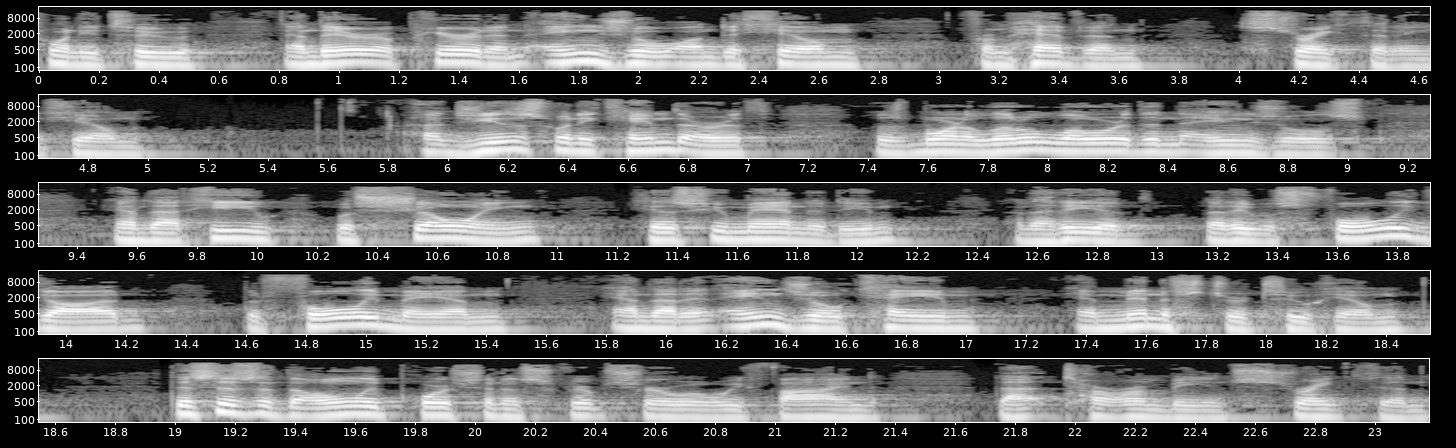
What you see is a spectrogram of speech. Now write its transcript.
22, and there appeared an angel unto him from heaven, strengthening him. Uh, Jesus, when he came to earth, was born a little lower than the angels, and that he was showing his humanity, and that he, had, that he was fully God, but fully man, and that an angel came and ministered to him. This isn't the only portion of Scripture where we find that term being strengthened.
